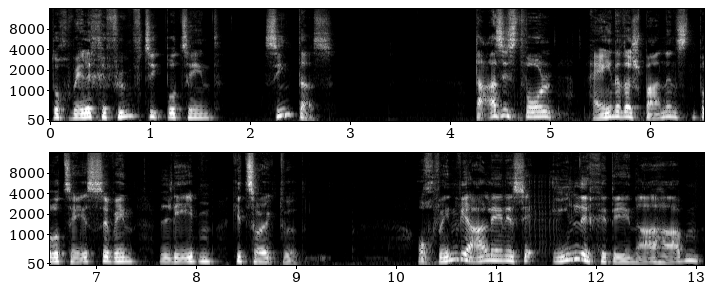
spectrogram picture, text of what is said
Doch welche 50% sind das? Das ist wohl einer der spannendsten Prozesse, wenn Leben gezeugt wird. Auch wenn wir alle eine sehr ähnliche DNA haben,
